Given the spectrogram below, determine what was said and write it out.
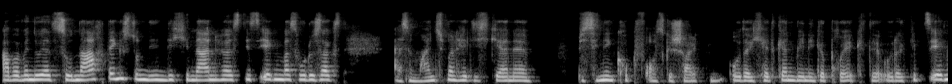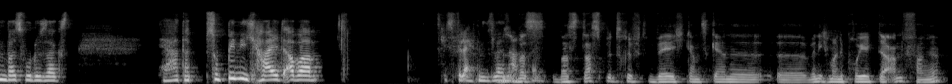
Aber wenn du jetzt so nachdenkst und in dich hineinhörst, ist irgendwas, wo du sagst, also manchmal hätte ich gerne bisschen den Kopf ausgeschalten oder ich hätte gern weniger Projekte oder gibt es irgendwas, wo du sagst, ja, da, so bin ich halt, aber ist vielleicht ein bisschen also was, was das betrifft, wäre ich ganz gerne, äh, wenn ich meine Projekte anfange,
